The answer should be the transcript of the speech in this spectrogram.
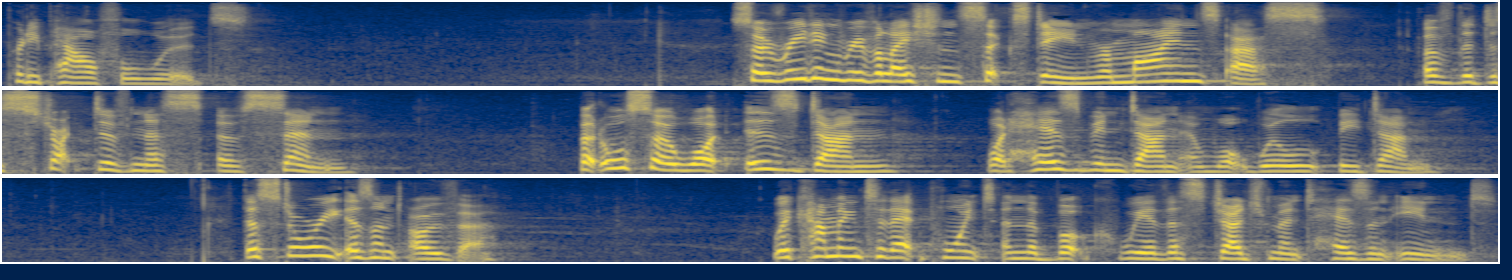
Pretty powerful words. So, reading Revelation 16 reminds us of the destructiveness of sin, but also what is done, what has been done, and what will be done. The story isn't over. We're coming to that point in the book where this judgment has an end.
